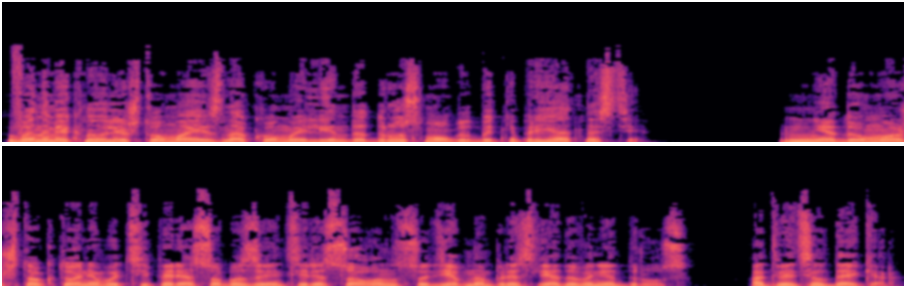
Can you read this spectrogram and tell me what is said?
«Вы намекнули, что у моей знакомой Линды Друс могут быть неприятности?» «Не думаю, что кто-нибудь теперь особо заинтересован в судебном преследовании Друз», — ответил Деккер.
